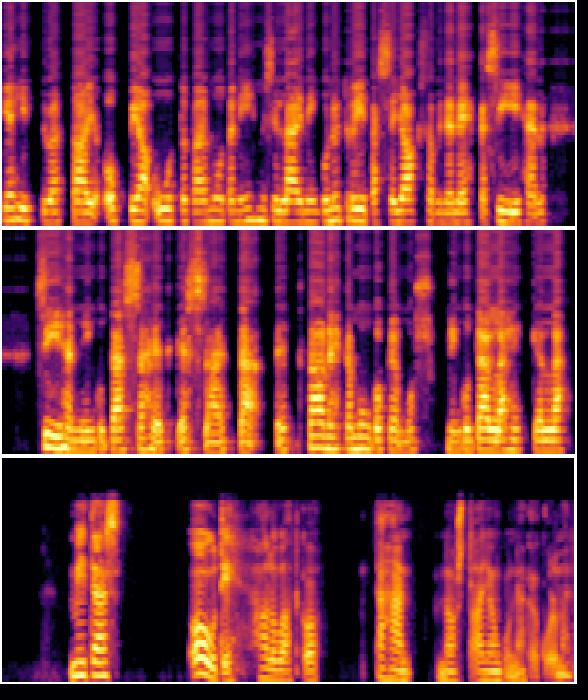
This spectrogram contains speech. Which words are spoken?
kehittyä tai oppia uutta tai muuta, niin ihmisillä ei niin kuin nyt riitä se jaksaminen ehkä siihen, siihen niin kuin tässä hetkessä, että, että tämä on ehkä mun kokemus niin kuin tällä hetkellä. Mitäs Outi, haluatko tähän nostaa jonkun näkökulman?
